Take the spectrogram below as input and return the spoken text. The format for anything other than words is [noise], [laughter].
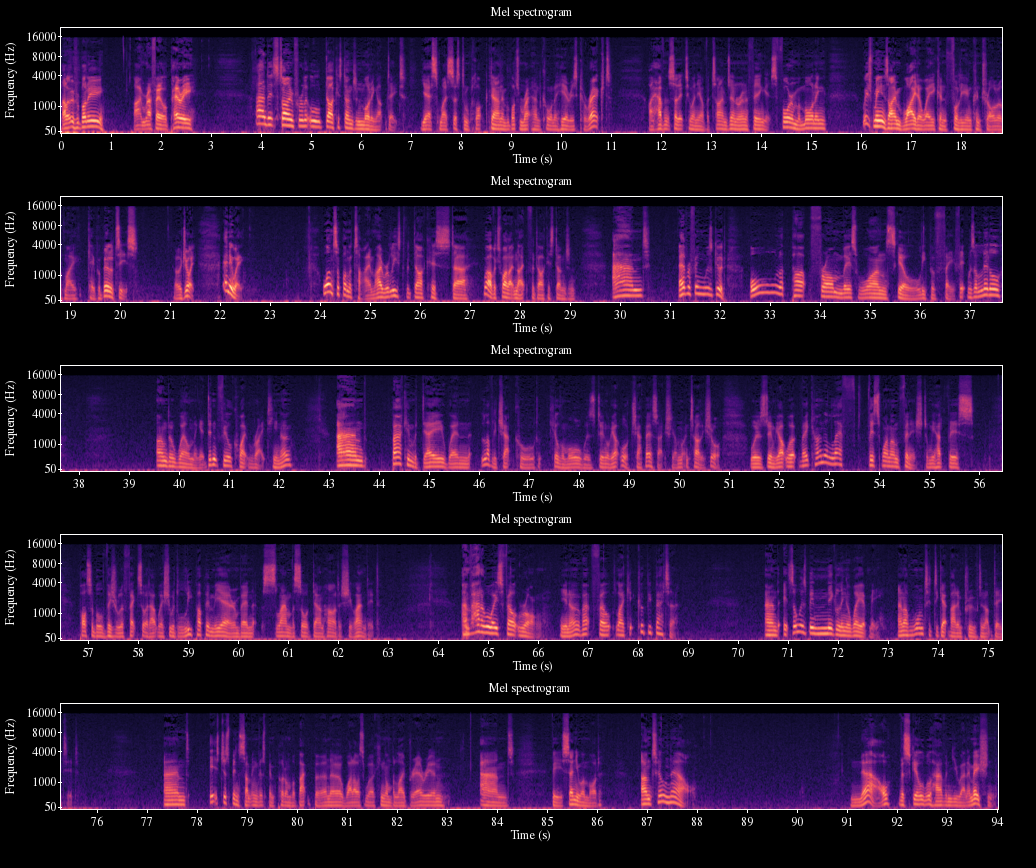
Hello everybody, I'm Raphael Perry, and it's time for a little Darkest Dungeon modding update. Yes, my system clock down in the bottom right hand corner here is correct. I haven't set it to any other time zone or anything, it's 4 in the morning, which means I'm wide awake and fully in control of my capabilities. Oh joy. Anyway, once upon a time I released the Darkest, uh, well, the Twilight Knight for Darkest Dungeon and everything was good. All apart from this one skill, Leap of Faith. It was a little underwhelming. It didn't feel quite right, you know? And back in the day when lovely chap called Kill Them All was doing all the art, or Chap S actually, I'm not entirely sure, was doing the artwork, they kind of left this one unfinished, and we had this possible visual effect sorted out where she would leap up in the air and then slam the sword down hard as she landed. And that always felt wrong, you know, that felt like it could be better. And it's always been niggling away at me, and I've wanted to get that improved and updated. And it's just been something that's been put on the back burner while I was working on the librarian and the Senua mod until now. Now the skill will have a new animation.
